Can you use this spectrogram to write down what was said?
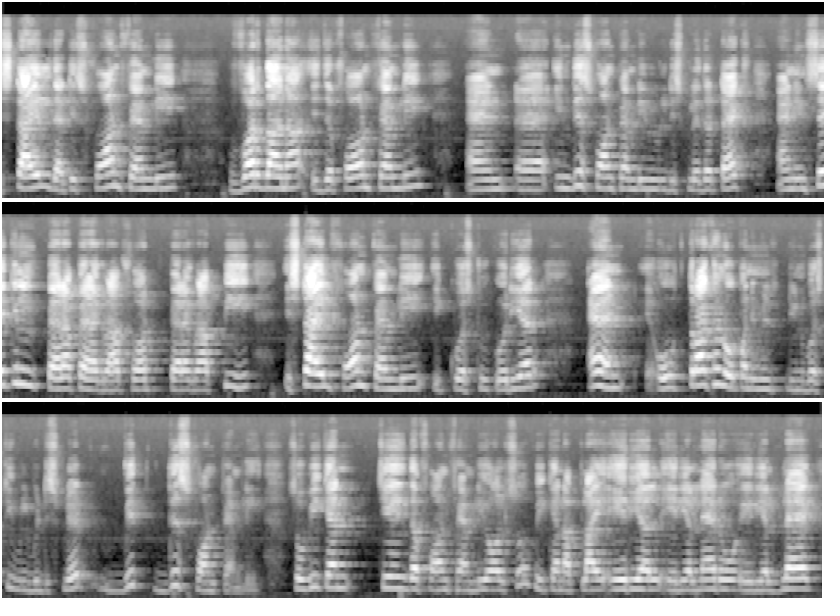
style that is font family Verdana is the font family and uh, in this font family we will display the text and in second para paragraph for paragraph P style font family equals to courier and Uttarakhand Open University will be displayed with this font family. So we can change the font family also. We can apply Arial, Arial Narrow, Arial Black,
